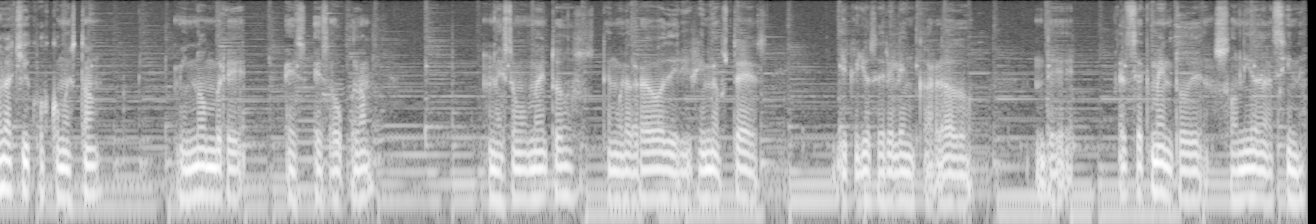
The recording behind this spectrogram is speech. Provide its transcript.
Hola chicos, ¿cómo están? Mi nombre es Esaupolam. En estos momentos tengo el agrado de dirigirme a ustedes, ya que yo seré el encargado del el segmento de sonido en el cine.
